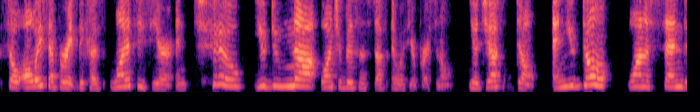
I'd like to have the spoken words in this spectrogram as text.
so always separate because one, it's easier, and two, you do not want your business stuff in with your personal. You just don't. And you don't want to send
